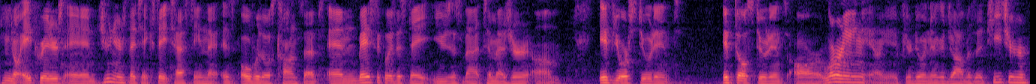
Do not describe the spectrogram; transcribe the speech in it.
you know, eighth graders and juniors, they take state testing that is over those concepts. And basically, the state uses that to measure um, if your student, if those students are learning, uh, if you're doing a good job as a teacher,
